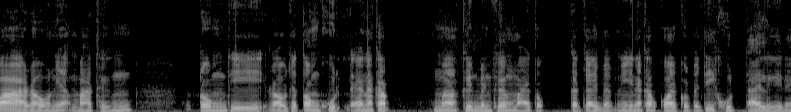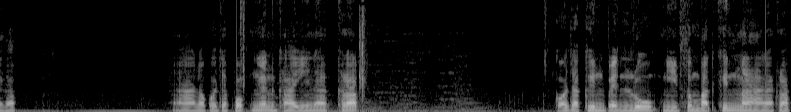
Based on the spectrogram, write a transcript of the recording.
ว่าเราเนี่ยมาถึงตรงที่เราจะต้องขุดแล้วนะครับ เมื่อขึ้นเป็นเครื่องหมายตกกระจายแบบนี้นะครับ ก็ให้กดไปที่ขุดได้เลยนะครับอ่าเราก็จะพบเงื่อนไขนะครับ ก็จะขึ้นเป็นรูปหีบสมบัติขึ้นมานะครับ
